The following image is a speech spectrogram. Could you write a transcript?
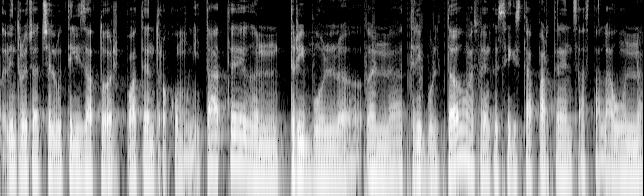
îl introduci acel utilizator poate într-o comunitate, în tribul, uh, în tribul tău, astfel încât să existe apartenența asta la un, uh,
